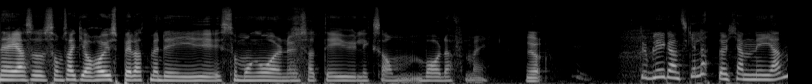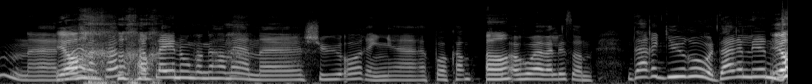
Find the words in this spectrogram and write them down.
Nei, altså som sagt jeg har jo spilt med det i så mange år nå, så det er jo liksom hverdag for meg. mig. Du blir ganske lett å kjenne igjen. eh, Ja. da. Jeg pleier noen ganger å ha med en uh, sjuåring uh, på kamp, Ja. og hun er veldig sånn Der er Guro! Der er Linn! Ja.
